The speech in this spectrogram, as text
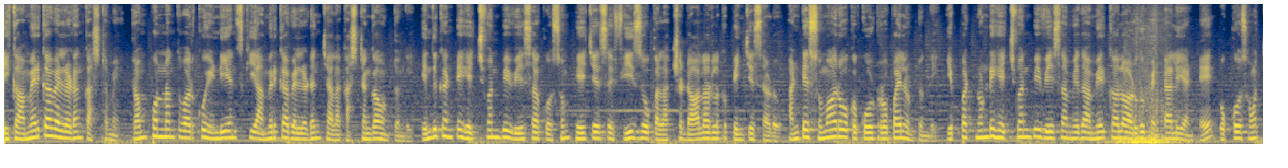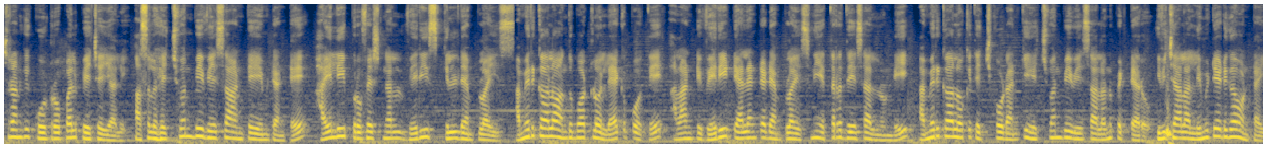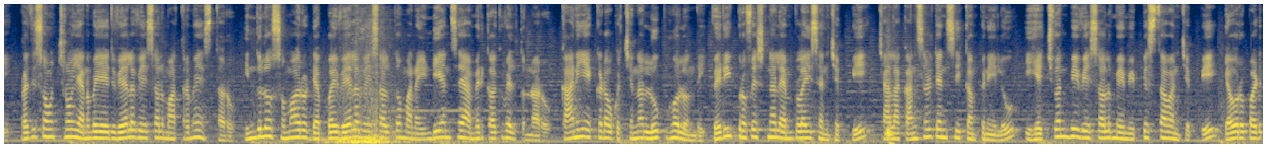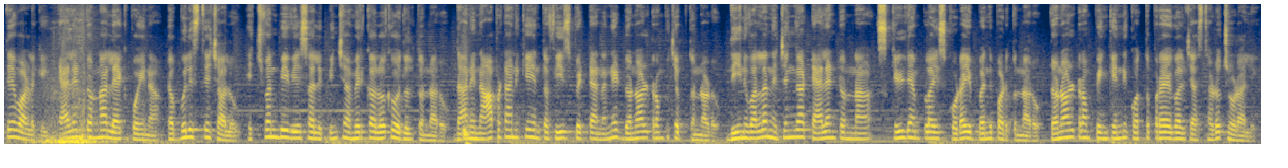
ఇక అమెరికా వెళ్ళడం కష్టమే. ట్రంప్ ఉన్నంత వరకు ఇండియన్స్కి అమెరికా వెళ్ళడం చాలా కష్టంగా ఉంటుంది. ఎందుకంటే హెచ్ వన్ బి వీసా కోసం పే చేసే ఫీజు ఒక లక్ష డాలర్లకు పెంచేశాడు. అంటే సుమారు ఒక కోటి రూపాయలు ఉంటుంది. ఇప్పటి నుండి హెచ్ వన్ బి వీసా మీద అమెరికాలో అడుగు పెట్టాలి అంటే ఒక్కో సంవత్సరానికి కోటి రూపాయలు పే చేయాలి. అసలు హెచ్ వన్ బి వీసా అంటే ఏమిటంటే highly professional very skilled employees. అమెరికాలో అందుబాటులో లేకపోతే అలాంటి వెరీ టాలెంటెడ్ ఎంప్లాయీస్ని ఇతర దేశాల నుండి అమెరికాలోకి తెచ్చుకోవడానికి హెచ్ వన్ బి వీసాలను పెట్టారు. ఇవి చాలా లిమిటెడ్గా ఉంటాయి. ప్రతి సంవత్సరం ఎనభై ఐదు వేల వీసాలు మాత్రమే ఇస్తారు. ఇందులో సుమారు డెబ్బై వేల వీసాలతో మన ఇండియన్సే అమెరికాకి వెళ్తున్నారు. కానీ ఇక్కడ ఒక చిన్న లూప్ హోల్ ఉంది. వెరీ ప్రొఫెషనల్ ఎంప్లాయీస్ అని చెప్పి చాలా కన్సల్టెన్సీ కంపెనీలు ఈ హెచ్ వన్ బి వీసాలు మేము ఇప్పిస్తామని చెప్పి ఎవరు పడితే వాళ్ళకి టాలెంట్ ఉన్నా లేకపోయినా డబ్బులు ఇస్తే చాలు హెచ్ వన్ బి వీసాలు ఇప్పించి అమెరికాలోకి వదులుతున్నారు. దానిని ఆపటానికే ఇంత ఫీజు పెట్టానని డొనాల్డ్ ట్రంప్ చెప్తున్నాడు. దీనివల్ల నిజంగా టాలెంట్ ఉన్న స్కిల్డ్ ఎంప్లాయీస్ కూడా ఇబ్బంది పడుతున్నారు డొనాల్డ్ ట్రంప్ ఇంకెన్ని కొత్త ప్రయోగాలు చేస్తాడో చూడాలి.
